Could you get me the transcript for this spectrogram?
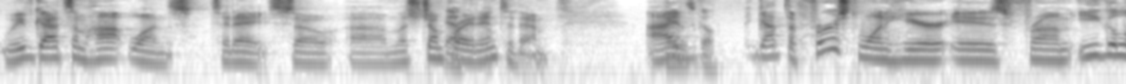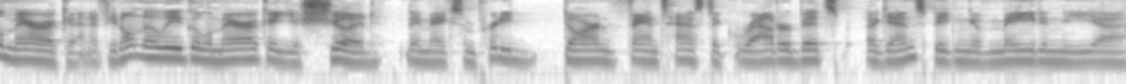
we've got some hot ones today. So um, let's jump right into them. I've go. got the first one here is from Eagle America, and if you don't know Eagle America, you should. They make some pretty darn fantastic router bits. Again, speaking of made in the uh,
